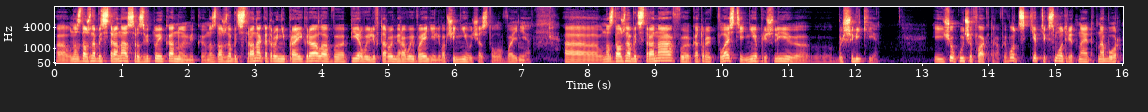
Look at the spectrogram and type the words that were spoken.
а, у нас должна быть страна с развитой экономикой, у нас должна быть страна, которая не проиграла в Первой или Второй мировой войне, или вообще не участвовала в войне. А, у нас должна быть страна, в которой к власти не пришли э, большевики. И еще куча факторов. И вот скептик смотрит на этот набор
